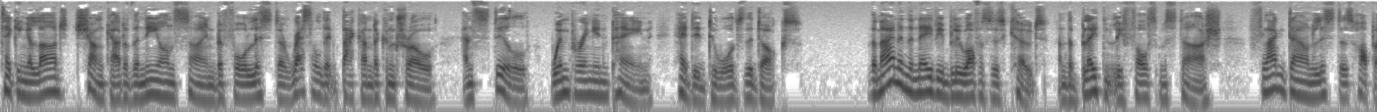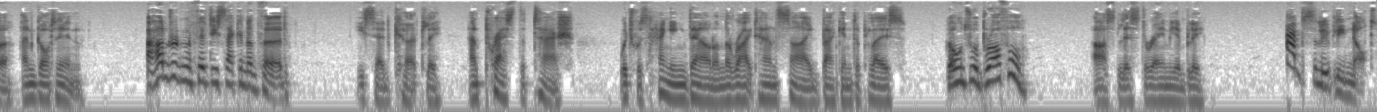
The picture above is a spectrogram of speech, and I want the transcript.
taking a large chunk out of the neon sign before Lister wrestled it back under control, and still, whimpering in pain, headed towards the docks. The man in the navy blue officer's coat and the blatantly false moustache flagged down Lister's hopper and got in. A hundred and fifty second and third, he said curtly, and pressed the tash, which was hanging down on the right-hand side, back into place. Going to a brothel? Asked Lister amiably. Absolutely not,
